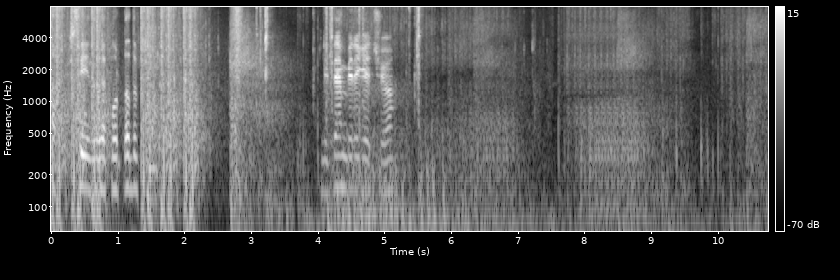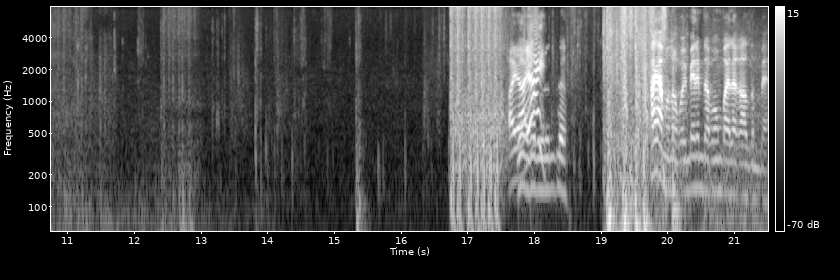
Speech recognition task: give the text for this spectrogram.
Hüseyin'i reportladım şimdi. Midden biri geçiyor. Ay ay ay. önünde. Hay amına koyayım benim de bombayla kaldım be.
